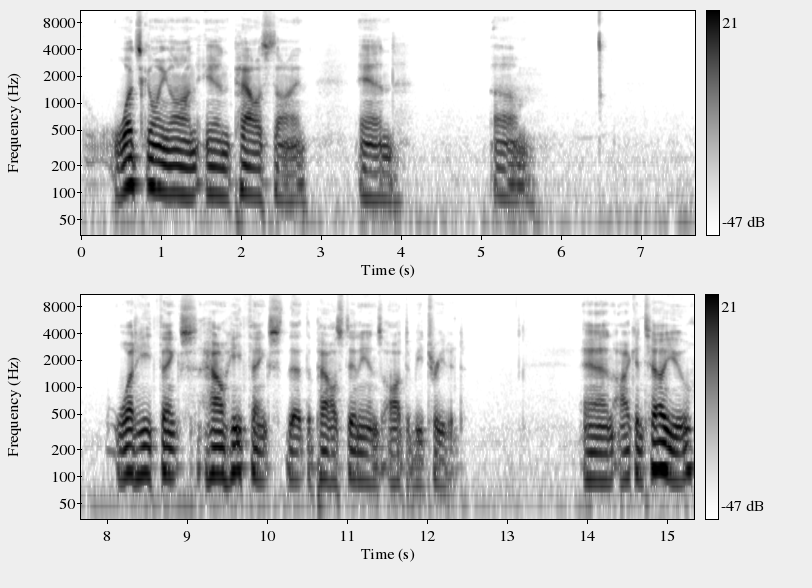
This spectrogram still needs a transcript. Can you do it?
what's going on in Palestine and um, what he thinks, how he thinks that the Palestinians ought to be treated. And I can tell you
